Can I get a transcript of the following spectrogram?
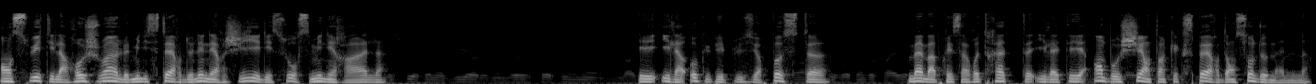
Ensuite, il a rejoint le ministère de l'énergie et des sources minérales et il a occupé plusieurs postes. Même après sa retraite, il a été embauché en tant qu'expert dans son domaine.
